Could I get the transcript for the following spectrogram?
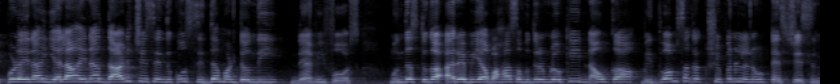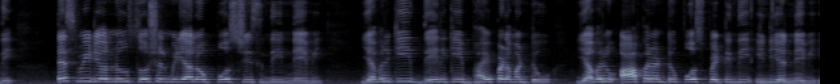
ఎప్పుడైనా ఎలా అయినా దాడి చేసేందుకు సిద్ధమంటోంది నేవీ ఫోర్స్. ముందస్తుగా అరేబియా మహాసముద్రంలోకి నౌక విధ్వంసక క్షిపణులను టెస్ట్ చేసింది. టెస్ట్ వీడియోలను సోషల్ మీడియాలో పోస్ట్ చేసింది నేవీ. ఎవరికి దేనికి భయపడమంటూ ఎవరు ఆపరంటూ పోస్ట్ పెట్టింది ఇండియన్ నేవీ.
